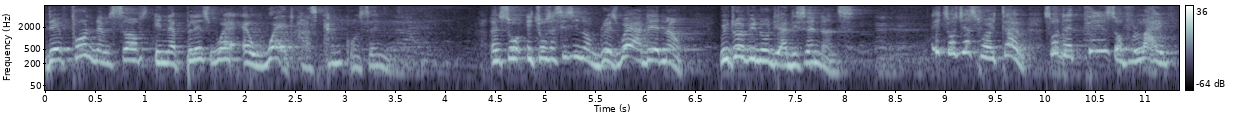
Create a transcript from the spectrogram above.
they found themselves in a place where a word has come concerning. And so it was a season of grace. Where are they now? We don't even know their descendants. It was just for a time. So the things of life,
